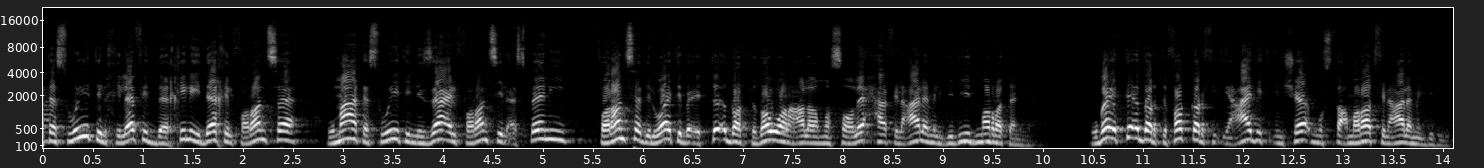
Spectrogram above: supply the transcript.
تسوية الخلاف الداخلي داخل فرنسا ومع تسوية النزاع الفرنسي الأسباني فرنسا دلوقتي بقت تقدر تدور على مصالحها في العالم الجديد مرة تانية. وبقت تقدر تفكر في إعادة إنشاء مستعمرات في العالم الجديد.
